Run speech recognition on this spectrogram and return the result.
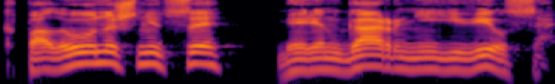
К полуношнице Беренгар не явился.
